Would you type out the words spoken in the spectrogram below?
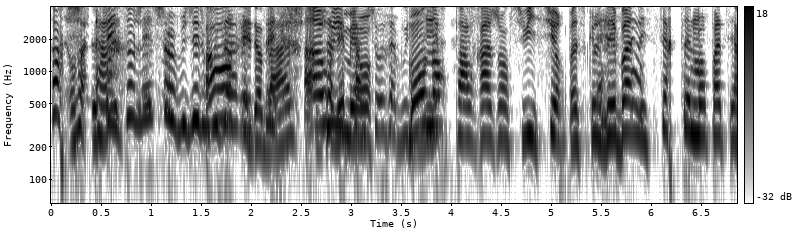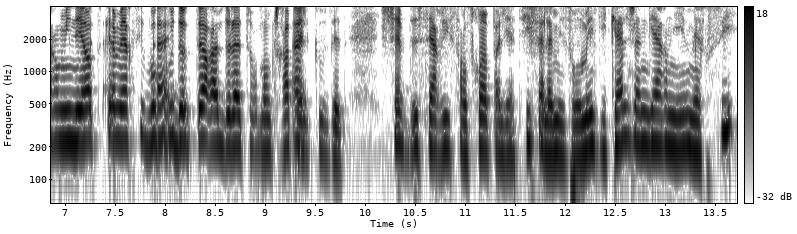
Voilà. Désolée, je suis obligée de vous Oh, c'est dommage. Ah J'avais plein on- de choses à vous Bon, on en dire. reparlera, j'en suis sûre, parce que le débat n'est certainement pas terminé. En tout cas, merci beaucoup, docteur Anne de la Tour. Donc, je rappelle que vous êtes chef de service en soins palliatifs à la maison médicale Jeanne Garnier. Merci.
